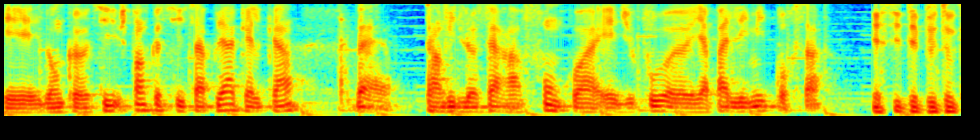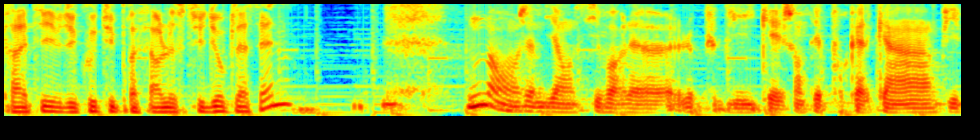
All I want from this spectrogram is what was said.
Et donc, euh, si, je pense que si ça plaît à quelqu'un, ben, t'as envie de le faire à fond, quoi. Et du coup, il n'y a pas de limite pour ça. Et si t'es plutôt créatif, du coup, tu préfères le studio que la scène? Non, j'aime bien aussi voir le, public et chanter pour quelqu'un, puis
